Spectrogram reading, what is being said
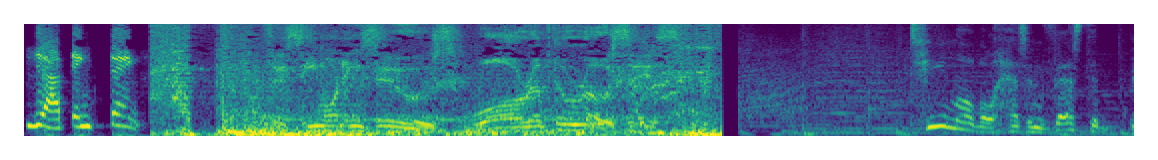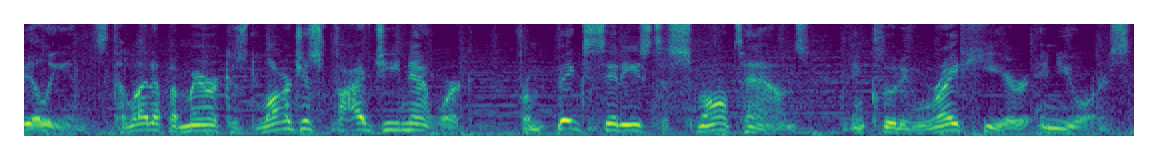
Yeah, thanks, thanks. The Z Morning Zoo's War of the Roses. T-Mobile has invested billions to light up America's largest 5G network from big cities to small towns, including right here in yours.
